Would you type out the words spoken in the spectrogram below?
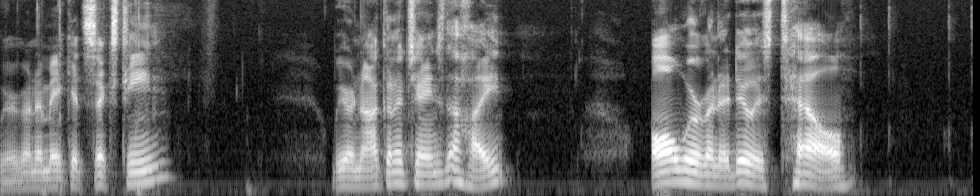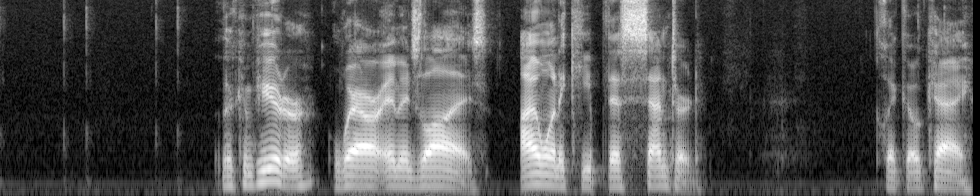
We're going to make it 16. We are not going to change the height all we're going to do is tell the computer where our image lies. I want to keep this centered. Click OK.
